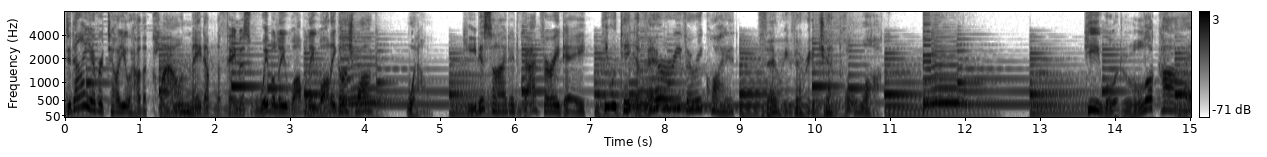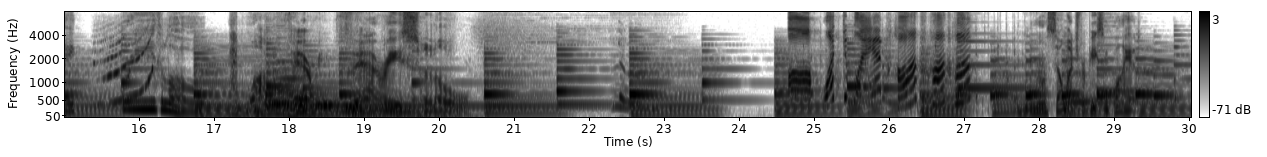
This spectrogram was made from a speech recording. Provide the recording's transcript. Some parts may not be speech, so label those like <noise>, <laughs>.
Did I ever tell you how the clown made up the famous wibbly wobbly wallygosh walk? Well, he decided that very day he would take a very, very quiet, very, very gentle walk. He would look high, breathe low, and walk very, very slow. Uh, what the plan? Huh? Huh? Huh? So much for peace and quiet.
